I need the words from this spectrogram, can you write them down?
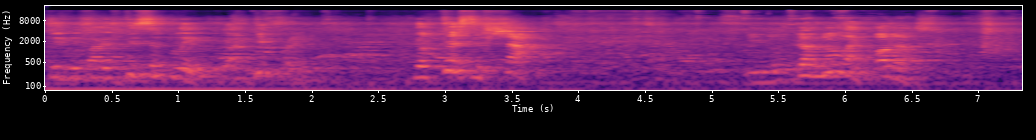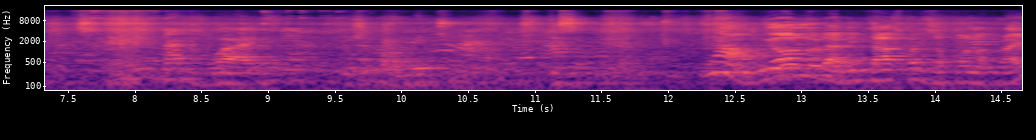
signifies discipline. You are different. Your taste is sharp. You, know, you are not like others. That is why you should commit to discipline. Now, we all know that the gospel is upon us, right?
